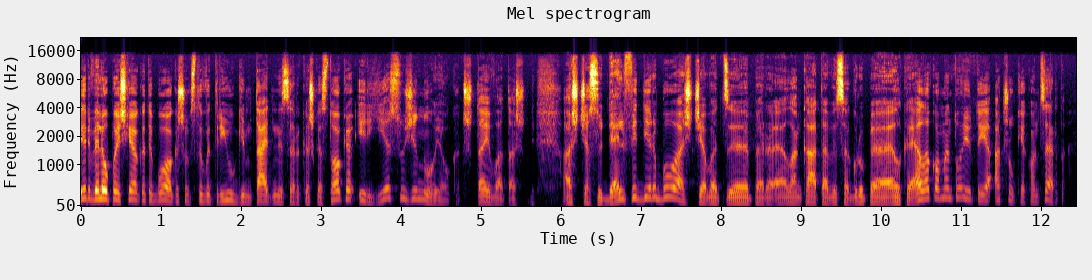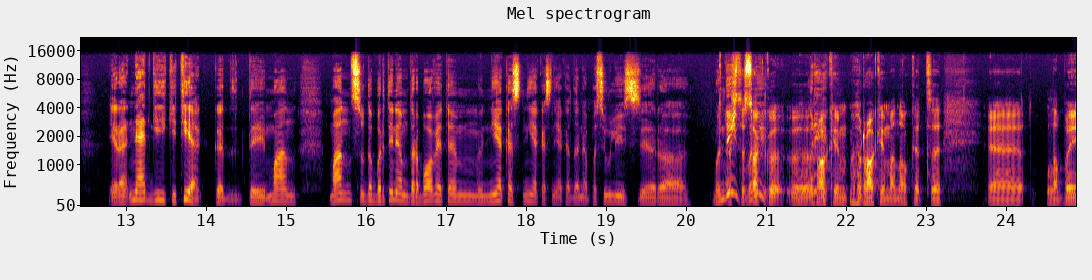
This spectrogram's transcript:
Ir vėliau paaiškėjo, kad tai buvo kažkoks TV3 gimtadienis ar kažkas tokio. Ir jie sužinojo, kad štai, va, aš, aš čia su Delfi dirbu, aš čia va, per LNK tą visą grupę LKL komentuoju, tai jie atšaukė koncertą. Yra netgi iki tiek, kad tai man, man su dabartiniam darbovietėm niekas, niekas niekada nepasiūlys ir uh, bandyk. Aš tiesiog, e, rokai, rokai manau, kad e, labai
